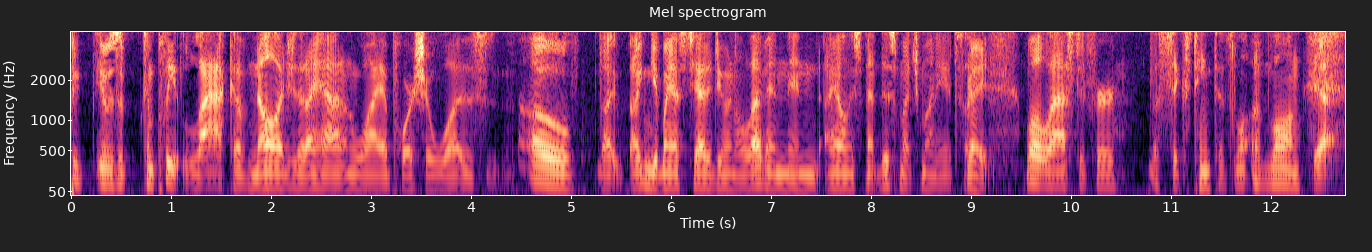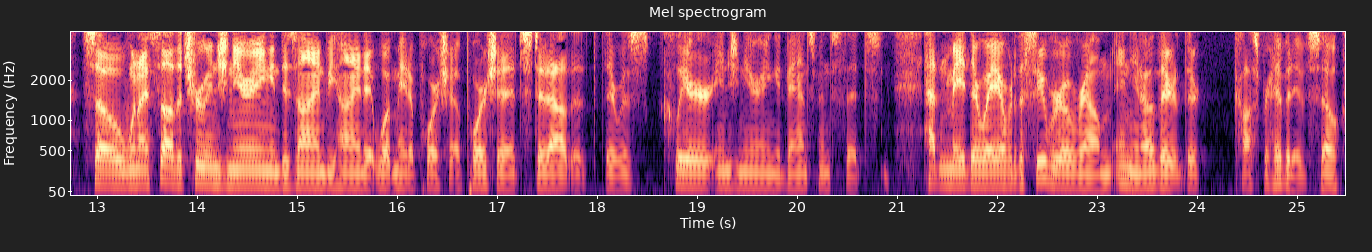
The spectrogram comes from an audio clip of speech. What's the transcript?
it was a complete lack of knowledge that I had on why a Porsche was. Oh, I, I can get my STI to do an 11, and I only spent this much money. It's like, Right. well, it lasted for a sixteenth of, lo- of long. Yeah. So when I saw the true engineering and design behind it, what made a Porsche a Porsche, it stood out that there was clear engineering advancements that hadn't made their way over to the Subaru realm, and you know they're they're cost prohibitive. So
